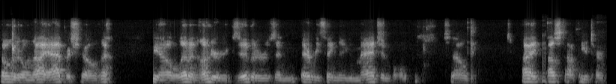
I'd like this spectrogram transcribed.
going to an IAAPA show, you got 1,100 exhibitors and everything imaginable. So, right, I'll stop. You turn.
